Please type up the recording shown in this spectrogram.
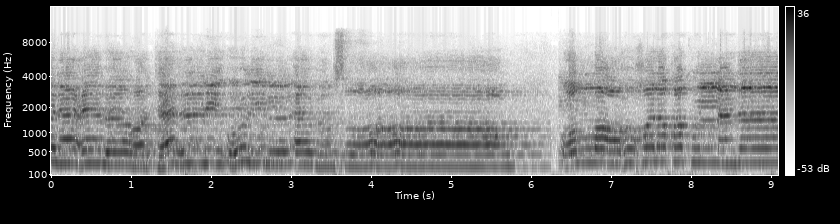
لعبرة لأولي الأبصار. والله خلق كل دابة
